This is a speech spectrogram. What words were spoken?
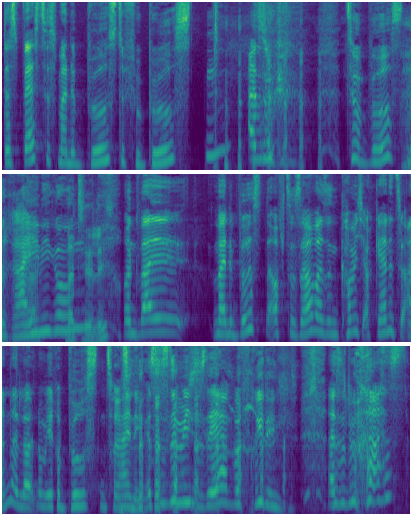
Das Beste ist meine Bürste für Bürsten, also zur Bürstenreinigung. Natürlich. Und weil meine Bürsten oft so sauber sind, komme ich auch gerne zu anderen Leuten, um ihre Bürsten zu reinigen. Es ist nämlich sehr befriedigend. Also du hast,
